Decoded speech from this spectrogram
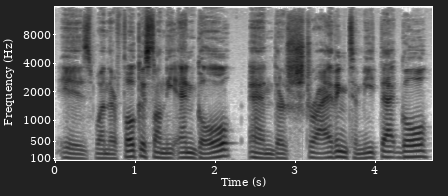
is when they're focused on the end goal and they're striving to meet that goal.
